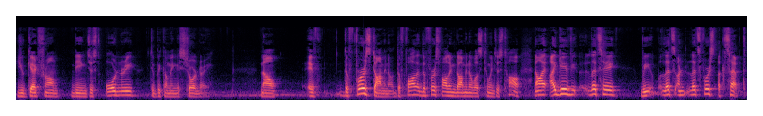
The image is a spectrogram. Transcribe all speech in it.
you get from being just ordinary to becoming extraordinary. Now, if the first domino, the fall, the first falling domino was two inches tall. Now I, I gave you, let's say, we let's let's first accept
